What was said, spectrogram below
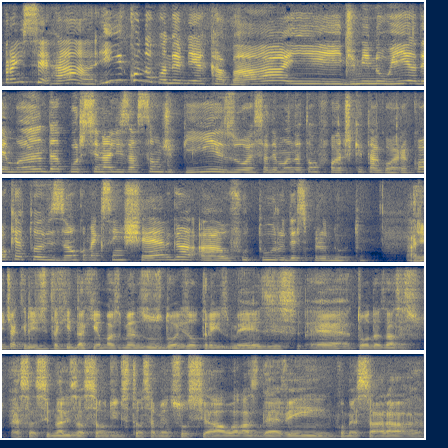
Para encerrar, e quando a pandemia acabar e diminuir a demanda por sinalização de piso, essa demanda tão forte que está agora, qual que é a tua visão, como é que você enxerga a, o futuro desse produto? A gente acredita que daqui a mais ou menos uns dois ou três meses, é, todas as, essa sinalização de distanciamento social, elas devem começar a,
